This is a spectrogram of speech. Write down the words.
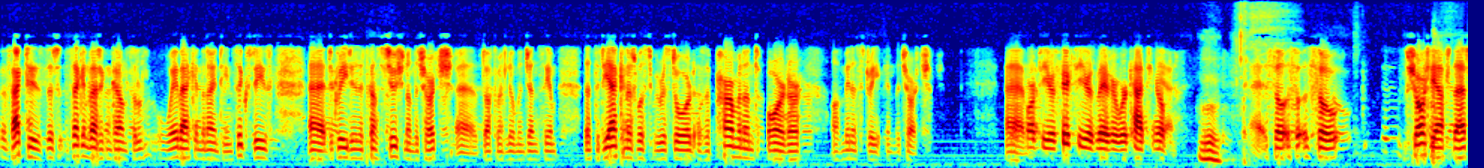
the fact is that the Second Vatican Council, way back in the 1960s, uh, decreed in its constitution on the Church, uh, document Lumen Gentium, that the diaconate was to be restored as a permanent order of ministry in the Church. Um, 40 years, 50 years later, we're catching up. yeah. Uh, so, so, so shortly after that,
